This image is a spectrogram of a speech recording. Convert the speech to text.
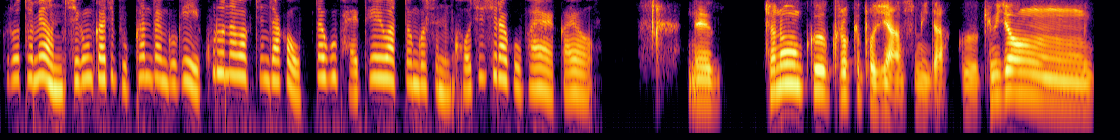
그렇다면 지금까지 북한 당국이 코로나 확진자가 없다고 발표해왔던 것은 거짓이라고 봐야 할까요? 네, 저는 그 그렇게 보지 않습니다. 그 김희정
